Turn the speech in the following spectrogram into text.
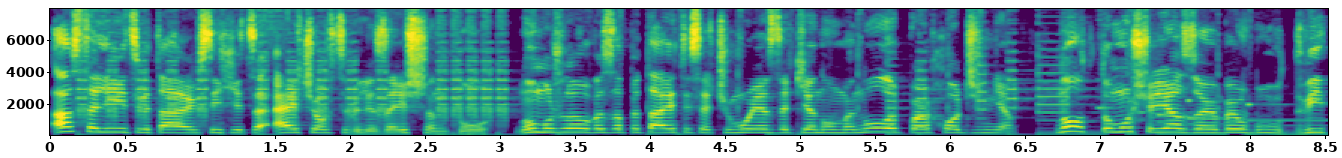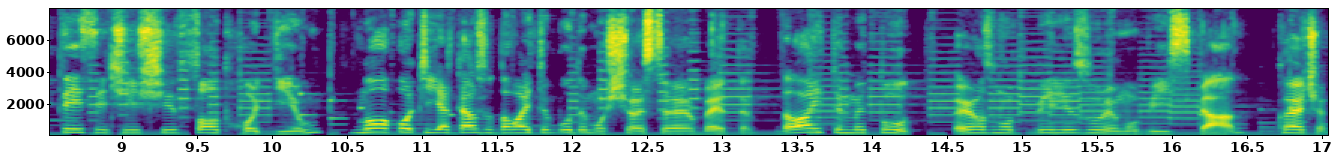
Австралієць вітаю всіх і це Age of Civilization 2. Ну, можливо, ви запитаєтеся, чому я закинув минуле проходження. Ну, тому що я заробив був 2600 ходів. Ну а поки я кажу, давайте будемо щось робити. Давайте ми тут розмобілізуємо війська. Коротше,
